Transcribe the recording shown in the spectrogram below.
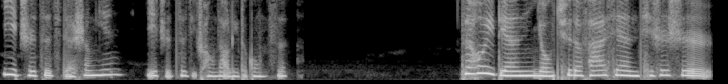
抑制自己的声音、抑制自己创造力的公司。最后一点有趣的发现，其实是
